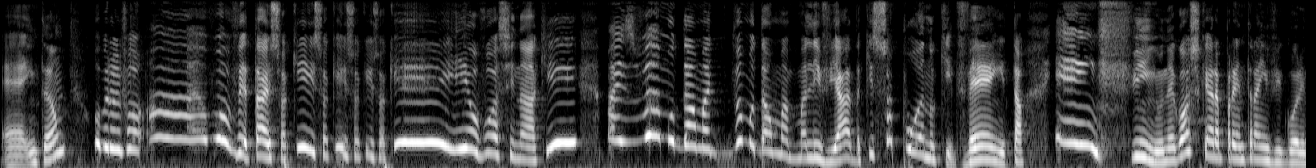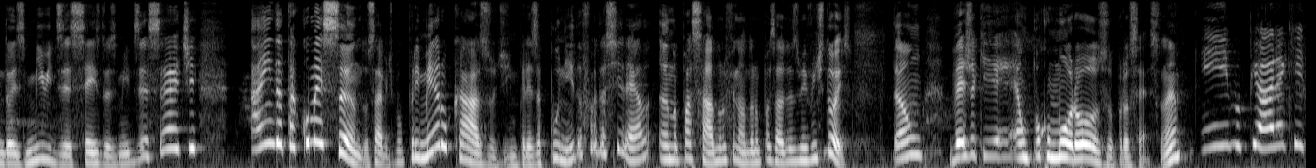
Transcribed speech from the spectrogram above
É, então, o Biruliro falou: Ah, eu vou vetar isso aqui, isso aqui, isso aqui, isso aqui, e eu vou assinar aqui, mas vamos dar uma, vamos dar uma, uma aliviada aqui só pro ano que vem e tal. Enfim, o negócio que era para entrar em vigor em 2016, 2017, ainda está começando, sabe? Tipo, o primeiro caso de empresa punida foi da Cirela ano passado, no final do ano passado, 2022. Então, veja que é um pouco moroso o processo, né? E o pior é que...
